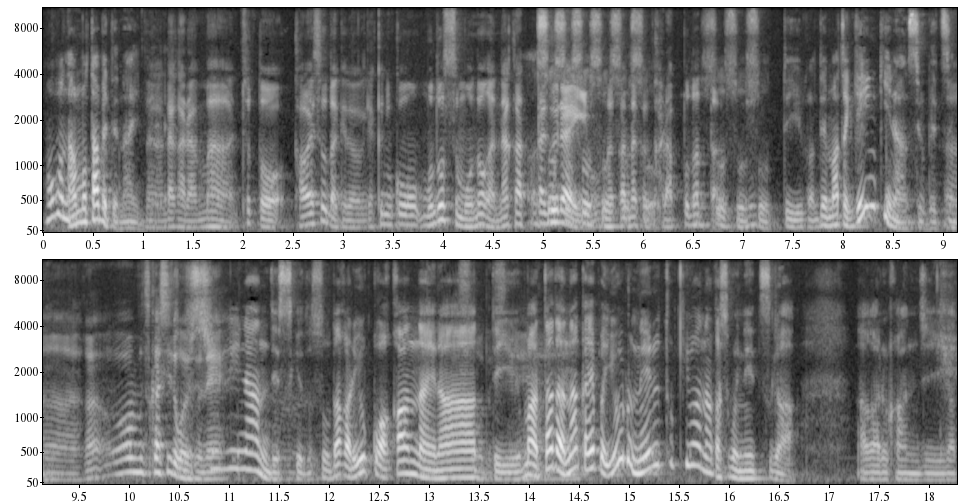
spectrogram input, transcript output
ほぼ何も食べてないんで。だだからまあちょっとかわいそうだけど逆にこう戻すものがなかったぐらいなかなか空っぽだったね。そうそうそうっていうかでまた元気なんですよ別に。あ難しいところです不思議なんですけどそうだからよくわかんないなっていう。ね。まあただなんかやっぱ夜寝る時はなんかすごい熱が上がる感じだっ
